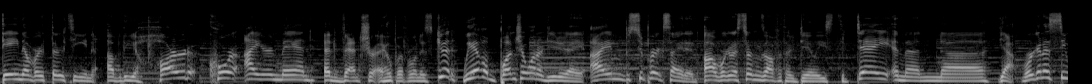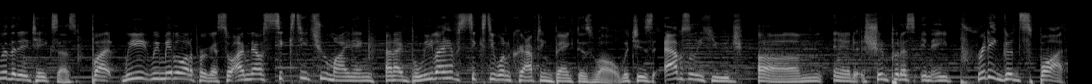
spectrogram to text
day number 13 of the hardcore Iron Man adventure. I hope everyone is good. We have a bunch I want to do today. I'm super excited. Uh, we're going to start things off with our dailies today. And then, uh, yeah, we're going to see where the day takes us. But we, we made a lot of progress. So I'm now 62 mining and I believe I have 61 crafting banked as well, which is absolutely huge. Um, and should put us in a pretty good spot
